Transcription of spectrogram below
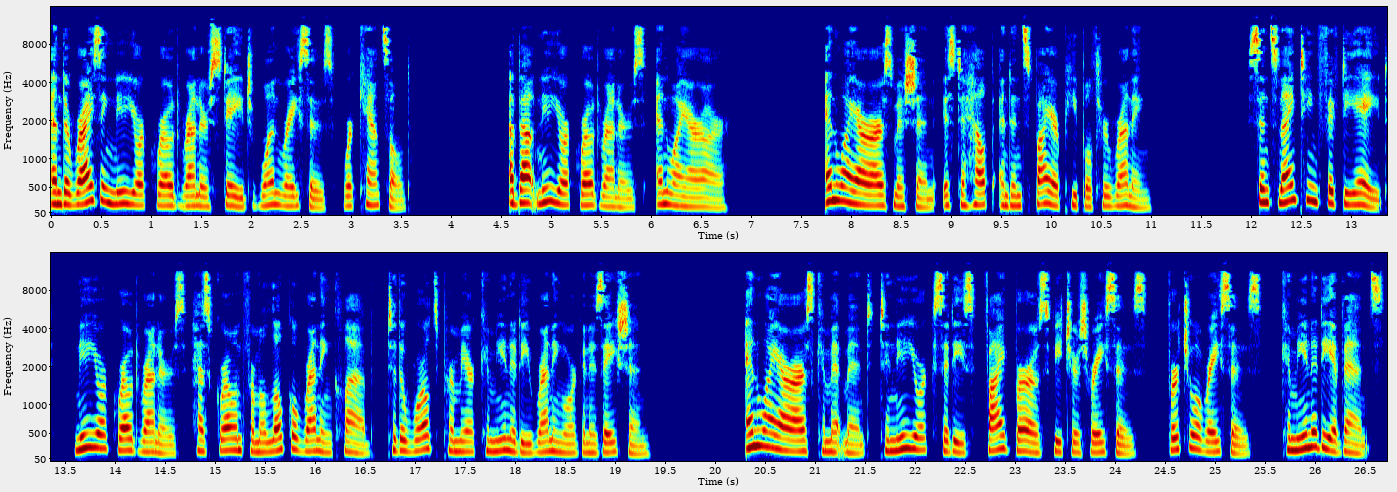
and the Rising New York Road Runners Stage 1 races were cancelled. About New York Road Runners, NYRR. NYRR's mission is to help and inspire people through running. Since 1958, New York Road Runners has grown from a local running club to the world's premier community running organization. NYRR's commitment to New York City's five boroughs features races, virtual races, community events,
